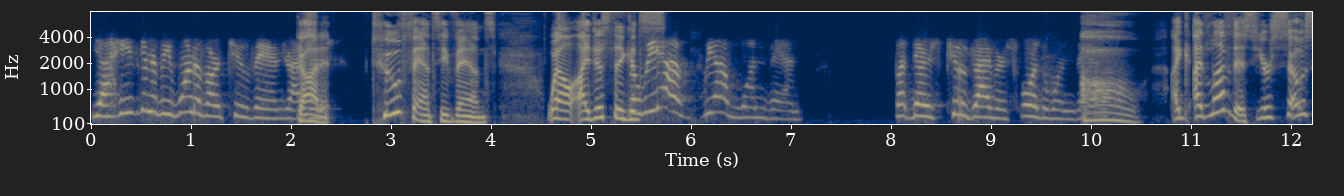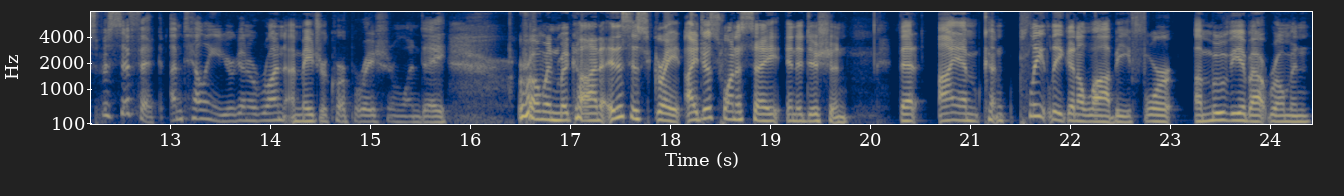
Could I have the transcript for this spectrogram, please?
Yeah, he's going to be one of our two van drivers. Got it. Two fancy vans. Well, I just think So it's. we have we have one van, but there's two drivers for the one van. Oh, I, I love this. You're so specific. I'm telling you, you're going to run a major corporation one day, Roman McConn. This is great. I just want to say, in addition, that I am completely going to lobby for a movie about Roman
